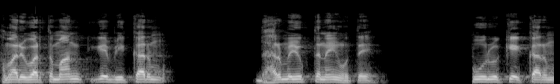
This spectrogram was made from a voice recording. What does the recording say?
हमारे वर्तमान के भी कर्म धर्मयुक्त नहीं होते। पूर्व के कर्म,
